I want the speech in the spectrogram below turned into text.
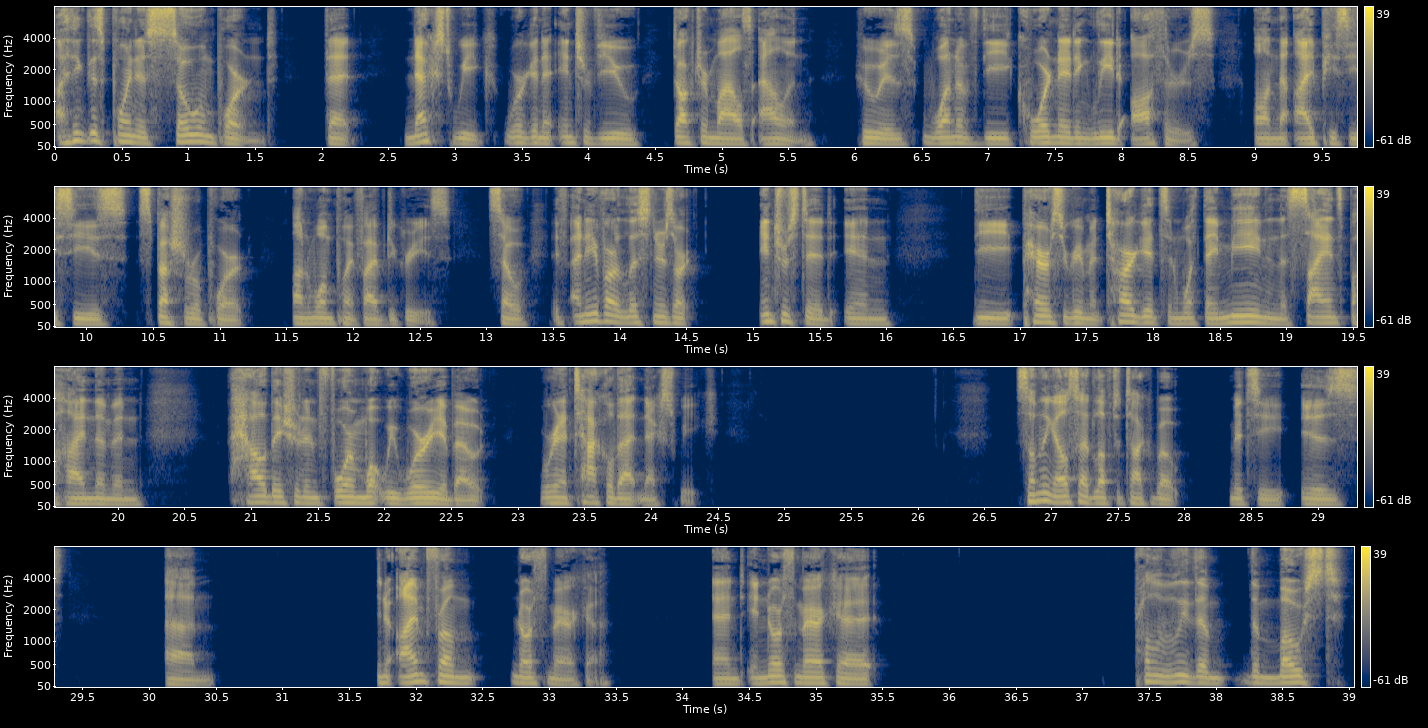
I think this point is so important that next week we're going to interview Dr. Myles Allen, who is one of the coordinating lead authors on the IPCC's special report on 1.5 degrees. So, if any of our listeners are interested in the Paris Agreement targets and what they mean and the science behind them and how they should inform what we worry about, we're going to tackle that next week. Something else I'd love to talk about, Mitzi, is um, you know, I'm from North America. And in North America, probably the the most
